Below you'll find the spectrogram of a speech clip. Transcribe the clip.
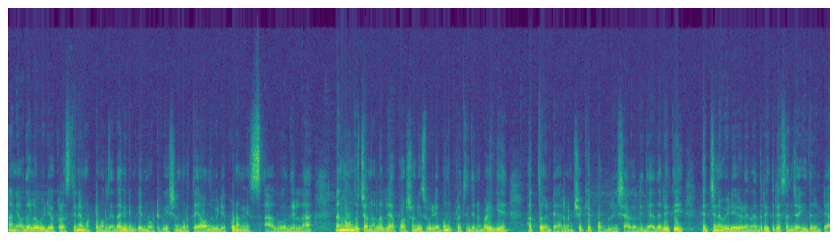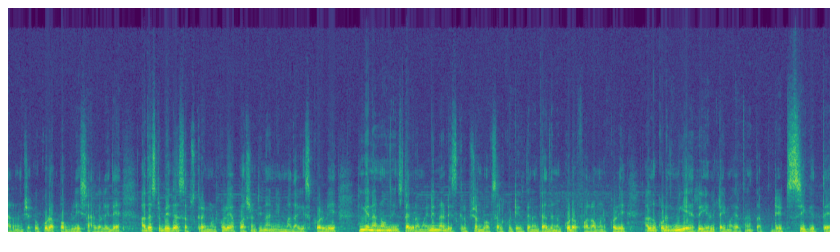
ನಾನು ಯಾವುದೆಲ್ಲ ವೀಡಿಯೋ ಕಳಿಸ್ತೀನಿ ಮೊಟ್ಟ ಮೊದಲನೇದಾಗಿ ನಿಮಗೆ ನೋಟಿಫಿಕೇಷನ್ ಬರುತ್ತೆ. ಯಾವ ಒಂದು ವೀಡಿಯೋ ಕೂಡ ಮಿಸ್ ಆಗೋದಿಲ್ಲ. ನನ್ನ ಒಂದು ಚಾನಲಲ್ಲಿ ಅಪಾರ್ಚುನಿಟೀಸ್ ವೀಡಿಯೋ ಬಂದು ಪ್ರತಿದಿನ ಬೆಳಗ್ಗೆ ಹತ್ತು ಗಂಟೆ ಆರು ನಿಮಿಷಕ್ಕೆ ಪಬ್ಲಿಷ್ ಆಗಲಿದೆ. ಅದೇ ರೀತಿ ಹೆಚ್ಚಿನ ವೀಡಿಯೋಗಳೇನಾದರೂ ಇದ್ದರೆ ಸಂಜೆ ಐದು ಗಂಟೆ ಆರು ನಿಮಿಷಕ್ಕೂ ಕೂಡ ಪಬ್ಲಿಷ್ ಆಗಲಿದೆ. ಆದಷ್ಟು ಬೇಗ ಸಬ್ಸ್ಕ್ರೈಬ್ ಮಾಡ್ಕೊಳ್ಳಿ ಅಪಾರ್ಚುನಿಟಿ ನಾನು ನಿಮ್ಮದಾಗಿಸ್ಕೊಳ್ಳಿ. ಹಾಗೆ ನಾನು ಒಂದು ಇನ್ಸ್ಟಾಗ್ರಾಮ್ ಐ ಡಿ ನಾನು ಡಿಸ್ಕ್ರಿಪ್ಷನ್ ಬಾಕ್ಸಲ್ಲಿ ಕೊಟ್ಟಿರ್ತೇನೆ ಅಂತ ಅದನ್ನು ಕೂಡ ಫಾಲೋ ಮಾಡ್ಕೊಳ್ಳಿ. ಅಲ್ಲೂ ಕೂಡ ನಿಮಗೆ ರಿಯಲ್ ಟೈಮ್ ಆಗಿರ್ತಕ್ಕಂಥ ಅಪ್ಡೇಟ್ಸ್ ಸಿಗುತ್ತೆ.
